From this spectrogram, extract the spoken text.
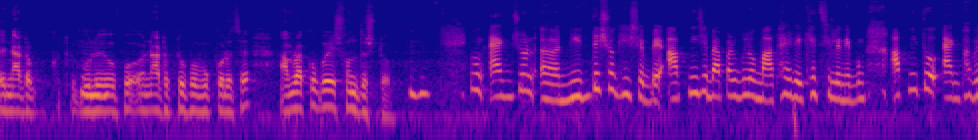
এই নাটকগুলি নাটকটি উপভোগ করেছে। আমরা খুবই সন্তুষ্ট। এবং একজন নির্দেশক হিসেবে আপনি যে ব্যাপারগুলো মাথায় রেখেছিলেন এবং আপনি তো একভাবে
